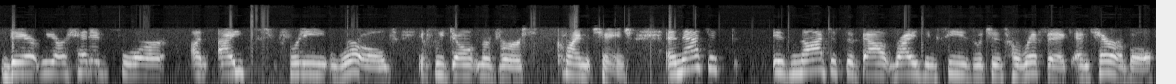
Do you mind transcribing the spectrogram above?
there we are headed for an ice-free world if we don't reverse climate change. And that just is not just about rising seas, which is horrific and terrible,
